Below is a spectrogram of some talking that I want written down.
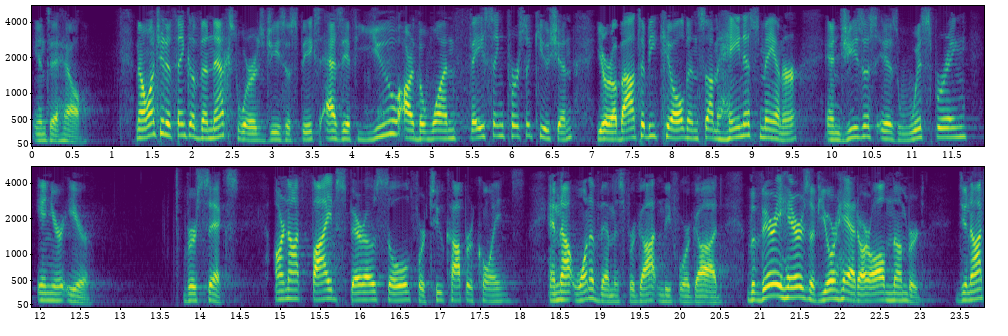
into hell. Now, I want you to think of the next words Jesus speaks as if you are the one facing persecution. You're about to be killed in some heinous manner, and Jesus is whispering in your ear. Verse 6 Are not five sparrows sold for two copper coins? And not one of them is forgotten before God. The very hairs of your head are all numbered. Do not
